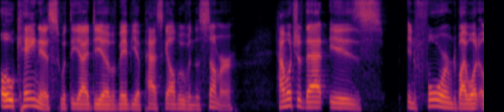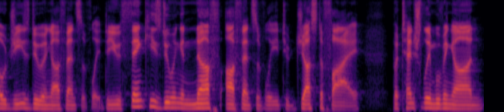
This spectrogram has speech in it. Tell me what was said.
okayness with the idea of maybe a Pascal move in the summer. How much of that is informed by what OG's doing offensively? Do you think he's doing enough offensively to justify potentially moving on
